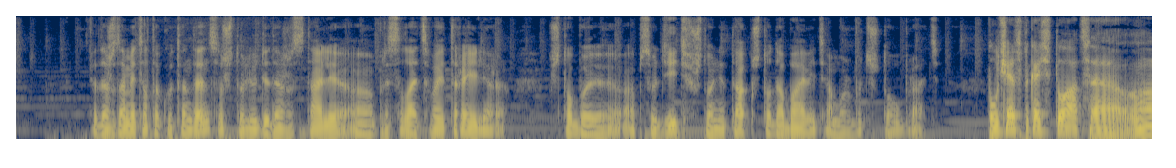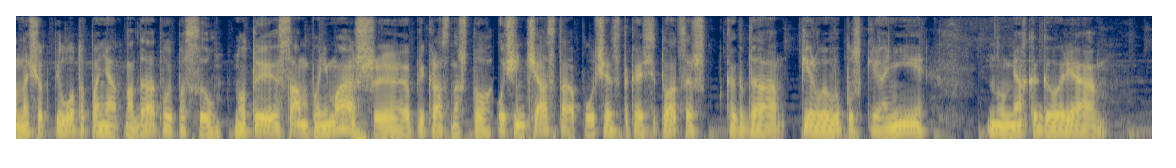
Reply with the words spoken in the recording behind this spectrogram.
Я даже заметил такую тенденцию, что люди даже стали э, присылать свои трейлеры, чтобы обсудить, что не так, что добавить, а может быть, что убрать. Получается такая ситуация. э, Насчет пилота понятно, да, твой посыл. Но ты сам понимаешь э, прекрасно, что очень часто получается такая ситуация, когда первые выпуски, они ну, мягко говоря,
